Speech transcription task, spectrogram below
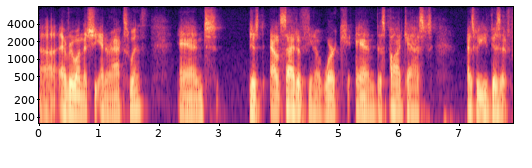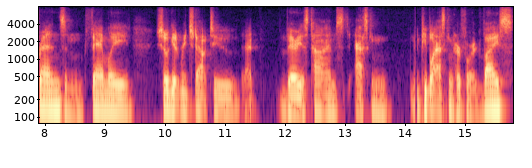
uh, everyone that she interacts with, and just outside of you know work and this podcast, as we visit friends and family, she'll get reached out to at various times, asking people asking her for advice.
